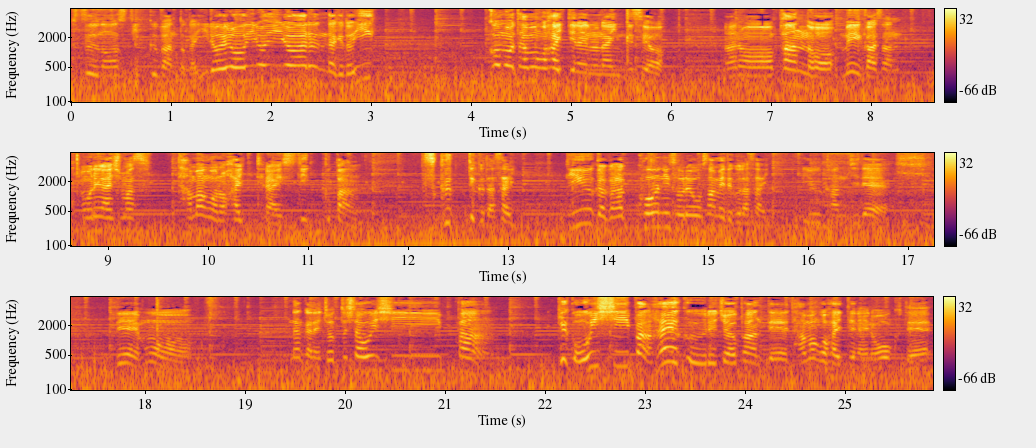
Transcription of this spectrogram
普通のスティックパンとかいろいろいろいろあるんだけど1個も卵入ってないのないんですよ。あのー、パンのメーカーさんお願いします。卵の入ってないスティックパン作ってください。っていうか学校にそれを収めてください。っていう感じで。でもうなんかねちょっとした美味しいパン結構美味しいパン早く売れちゃうパンって卵入ってないの多くて。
